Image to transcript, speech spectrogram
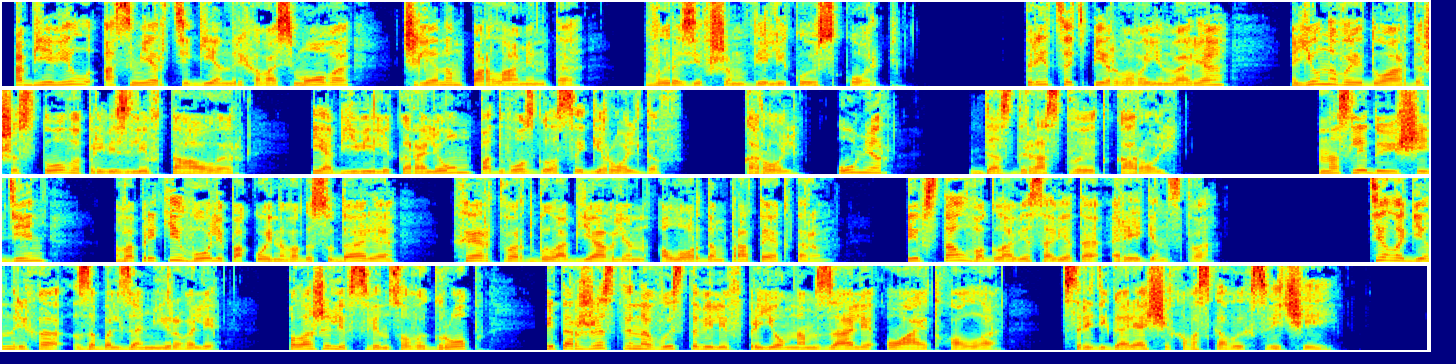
объявил о смерти Генриха VIII членом парламента, выразившим великую скорбь. 31 января юного Эдуарда VI привезли в Тауэр и объявили королем под возгласы герольдов. «Король умер, да здравствует король!» На следующий день, вопреки воле покойного государя, Хертвард был объявлен лордом-протектором и встал во главе Совета регенства. Тело Генриха забальзамировали, положили в свинцовый гроб — и торжественно выставили в приемном зале Уайтхолла среди горящих восковых свечей.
